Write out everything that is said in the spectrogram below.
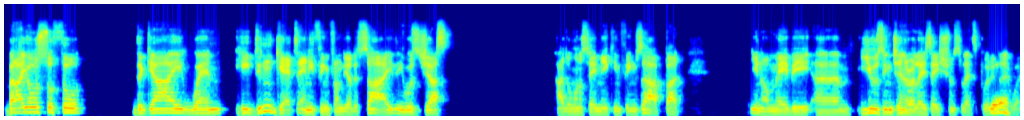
But I also thought the guy, when he didn't get anything from the other side, he was just, I don't want to say making things up, but you know, maybe um, using generalizations. Let's put it that way.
